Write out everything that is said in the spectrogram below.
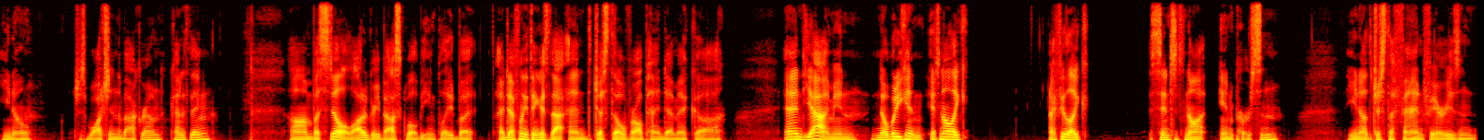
you know just watching in the background kind of thing. Um, but still a lot of great basketball being played. But I definitely think it's that and just the overall pandemic. Uh, and yeah, I mean nobody can. It's not like I feel like since it's not in person, you know, just the fanfare isn't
